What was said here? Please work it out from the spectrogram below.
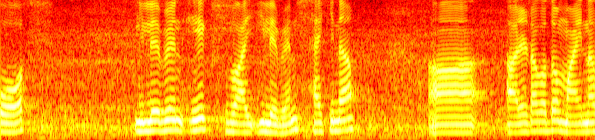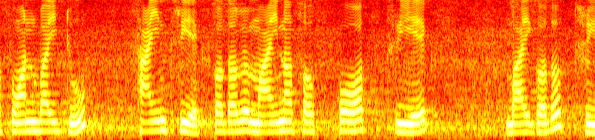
cos eleven x by eleven হ্যাঁ কি না? আর এটা কত? Minus one by two sine three x কত হবে? Minus of cos three x by কত? থ্রি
